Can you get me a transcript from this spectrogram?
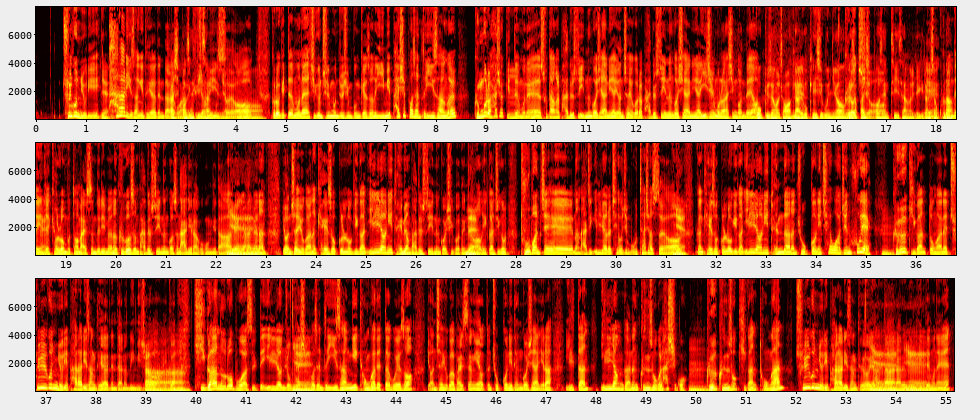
출근율이 예. 8할 이상이 돼야 된다라고 하는 80% 규정이 이상이군요. 있어요. 어. 그렇기 때문에 지금 질문 주신 분께서는 이미 80% 이상을 근무를 음, 하셨기 때문에 수당을 받을 수 있는 것이 아니냐, 연차 휴가를 받을 수 있는 것이 아니냐 이 질문을 하신 건데요. 그 규정을 정확히 네. 알고 계시군요. 그래서 그렇죠. 80% 이상을 얘기를 예, 하셨구나. 그런데 네. 이제 결론부터 말씀드리면은 그것은 받을 수 있는 것은 아니라고 봅니다. 예. 왜냐하면은 연차 휴가는 계속 근로 기간 1년이 되면 받을 수 있는 것이거든요. 네. 그러니까 지금 두 번째 해는 아직 1년을 채우지 못하셨어요. 예. 그러니까 계속 근로 기간 1년이 된다는 조건이 채워진 후에 음. 그 기간 동안에 출근율이 8할 이상 돼야 된다는 된다는 의미죠. 아. 그러니까 기간으로 보았을 때 1년 중 예. 80% 이상이 경과됐다고 해서 연차 휴가 발생의 어떤 조건이 된 것이 아니라 일단 1년간은 근속을 하시고 음. 그 근속 기간 동안 출근율이 8할 이상 되어야 예. 한다라는 예. 의미이기 때문에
